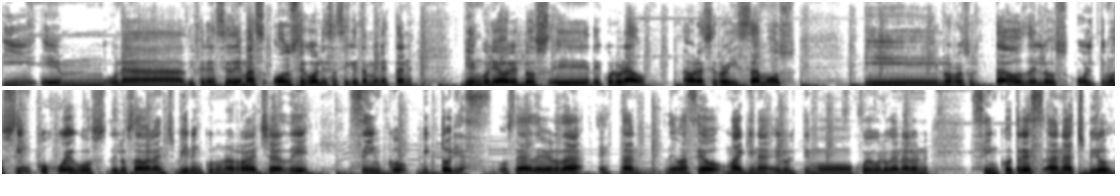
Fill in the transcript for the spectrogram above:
y em, una diferencia de más 11 goles. Así que también están bien goleadores los eh, de Colorado. Ahora, si revisamos eh, los resultados de los últimos 5 juegos de los Avalanche, vienen con una racha de 5 victorias. O sea, de verdad están demasiado máquina. El último juego lo ganaron 5-3 a Nashville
